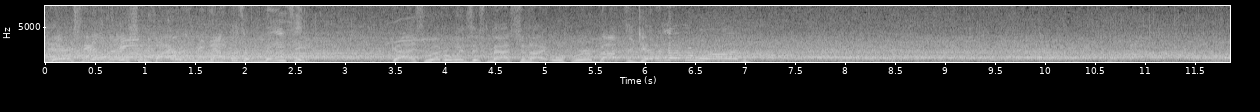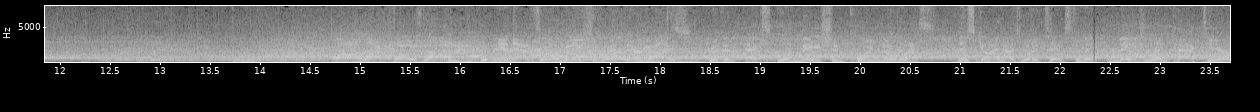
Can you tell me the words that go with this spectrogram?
Clothesline. There's the elimination, Byron. That was amazing. Guys, whoever wins this match tonight, well, we're about to get another one. Oh, what a clothesline. And that's the elimination right there, guys. With an exclamation point, no less. This guy has what it takes to make major impact here.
